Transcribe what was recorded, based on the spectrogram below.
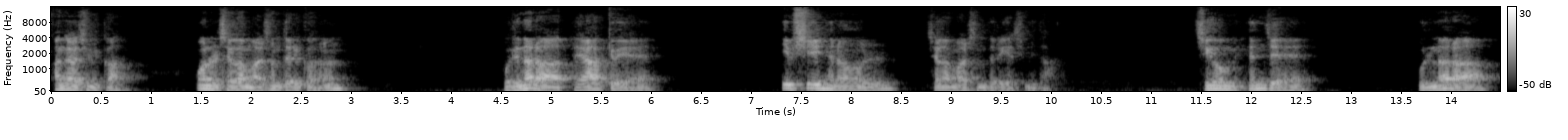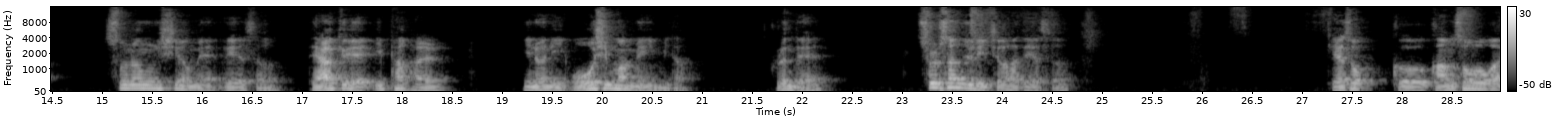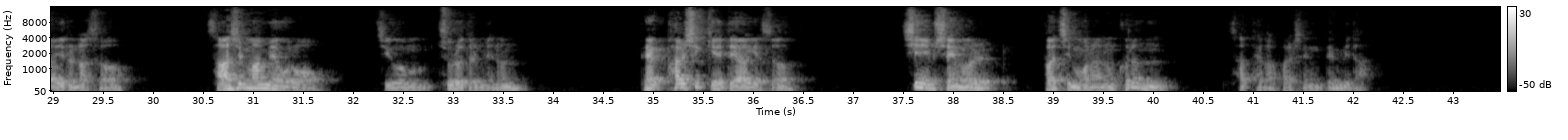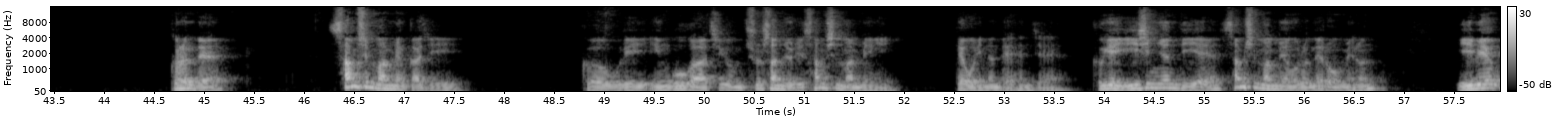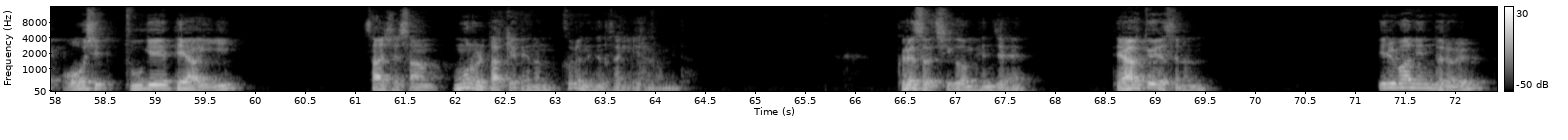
안녕하십니까. 오늘 제가 말씀드릴 거는 우리나라 대학교의 입시 현황을 제가 말씀드리겠습니다. 지금 현재 우리나라 수능 시험에 의해서 대학교에 입학할 인원이 50만 명입니다. 그런데 출산율이 저하되어서 계속 그 감소가 일어나서 40만 명으로 지금 줄어들면은 180개 대학에서 신입생을 받지 못하는 그런 사태가 발생됩니다. 그런데 30만 명까지 그 우리 인구가 지금 출산율이 30만 명이 되고 있는데 현재 그게 20년 뒤에 30만 명으로 내려오면은 252개 대학이 사실상 문을 닫게 되는 그런 현상이 일어납니다. 그래서 지금 현재 대학교에서는 일반인들을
